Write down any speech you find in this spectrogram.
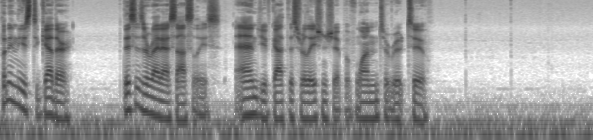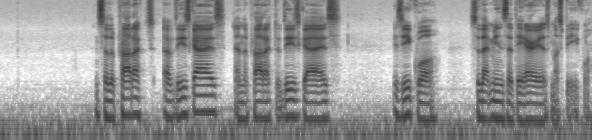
Putting these together, this is a right isosceles and you've got this relationship of 1 to root 2. And so the product of these guys and the product of these guys is equal, so that means that the areas must be equal.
